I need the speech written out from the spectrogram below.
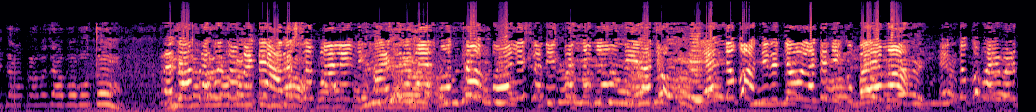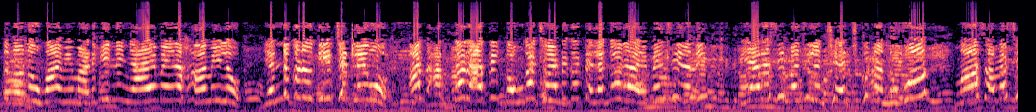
ఇదా ప్రజాప్రభుత్వం. ప్రజాప్రభుత్వం అంటే అరెస్ట్ పాలైంది హైదరాబాద్ మొత్తం పోలీసుల నిర్బంధంలో ఉంది ఈరోజు ఎందుకు నీకు భయమా? ఎందుకు భయపెడుతున్నావు నువ్వు? మా మేము అడిగింది న్యాయమైన హామీలు. ఎందుకు నువ్వు తీర్చట్లేవు? అర్ధరాత్రి దొంగ చాటుగా తెలంగాణ నువ్వు? మా సమస్య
